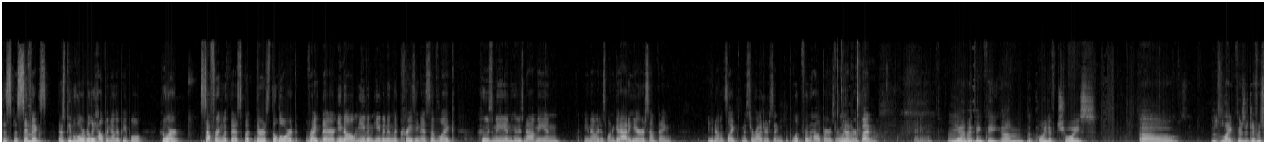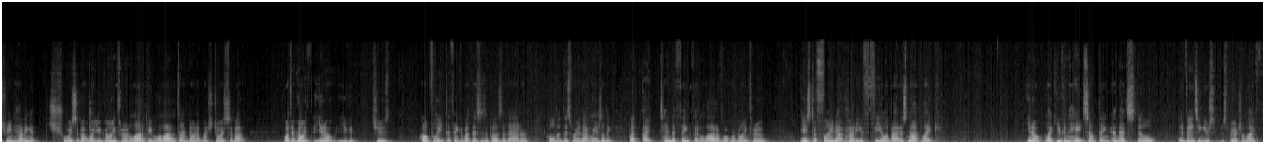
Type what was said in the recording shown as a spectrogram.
the specifics, hmm. there's people who are really helping other people who are suffering with this, but there's the Lord right there. You know, mm-hmm. even even in the craziness of like who's me and who's not me and you know, I just want to get out of here or something. You know, it's like Mr. Rogers saying, look for the helpers or Yeah. whatever. But anyway. Yeah, and I think the um, the point of choice, uh, like there's a difference between having a choice about what you're going through, and a lot of people, a lot of the time, don't have much choice about what they're going. Th- you know, you could choose, hopefully, to think about this as opposed to that, or hold it this way or that way or something. But I tend to think that a lot of what we're going through is to find out how do you feel about it. It's not like, you know, like you can hate something and that's still advancing your spiritual life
